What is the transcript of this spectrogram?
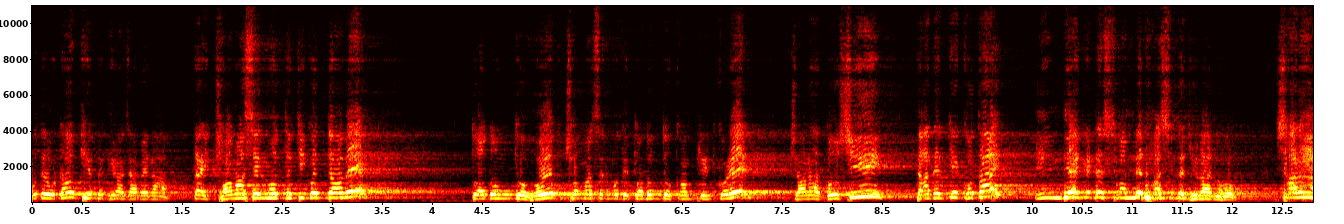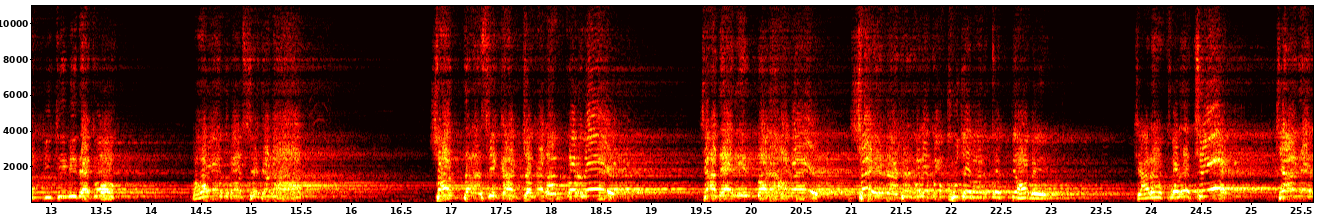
ওদের ওটাও খেতে দেওয়া যাবে না। তাই ছ মাসের মধ্যে কি করতে হবে? তদন্ত হোক, ছ মাসের মধ্যে তদন্ত কমপ্লিট করে যারা দোষী, তাদেরকে কোথায়? ইন্ডিয়া গেটের সামনে ফাঁসিতে ঝুলানো হোক। সারা পৃথিবী দেখো, ভারতবর্ষে যারা সন্ত্রাসী কার্যকলাপ করবে, যাদের ইন্ধনে হবে, সেই নেতাগুলোকে খুঁজে বার করতে হবে। যারা করেছে যাদের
